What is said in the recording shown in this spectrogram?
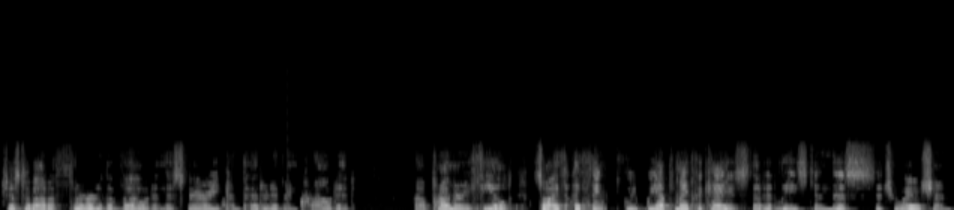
just about a third of the vote in this very competitive and crowded uh, primary field. So I, th- I think we, we have to make the case that at least in this situation,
